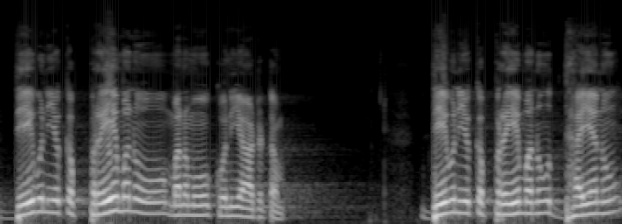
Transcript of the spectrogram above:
దేవుని యొక్క ప్రేమను మనము కొనియాడటం. దేవుని యొక్క ప్రేమను దయను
